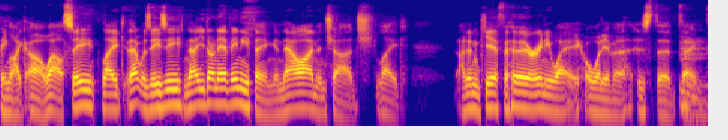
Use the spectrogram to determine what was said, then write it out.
being like, "Oh well, see, like that was easy. Now you don't have anything, and now I'm in charge. Like." I didn't care for her anyway, or whatever is the thing.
